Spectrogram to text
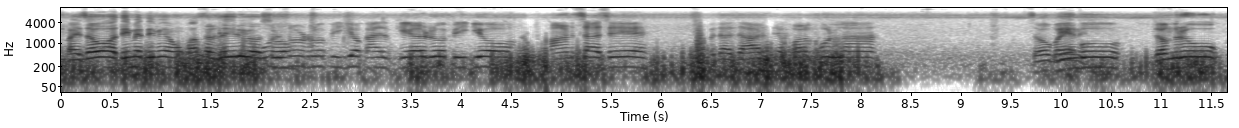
ભાઈ જવો ધીમે ધીમે હું પાછળ જઈ રહ્યો છું. રોપી ગયો કાલ કેળ રોપી ગયો ફાણસા છે બધા ઝાડ છે ફળ ફૂલના જો ભાઈ લીંબુ જમરૂખ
